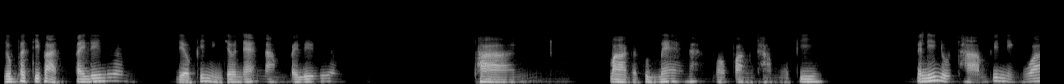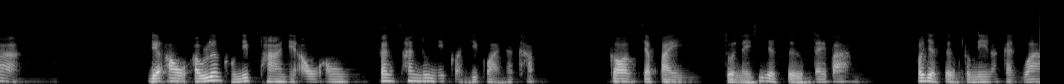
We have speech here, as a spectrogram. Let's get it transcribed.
หนูปฏิบัติไปเรื่อยๆ เดี๋ยวพี่หนิงจะแนะนำไปเรื่อยๆ พามากับคุณแม่นะมาฟังธรรมของพี่ อันนี้หนูถามพี่หนิงว่า เดี๋ยวเอาเอาเรื่องของนิพพานเนี่ยเอาเอาสั้นๆนู่นนี้ก่อนดีกว่านะครับ ก็จะไปตัวไหนที่จะเสริมได้บ้าง ก็จะเสริมตรงนี้แล้วกันว่า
